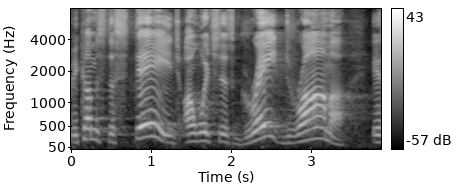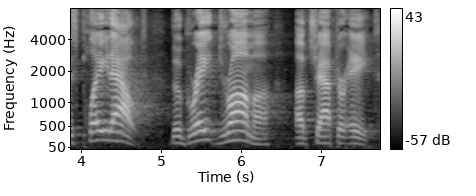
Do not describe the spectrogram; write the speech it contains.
becomes the stage on which this great drama is played out the great drama of chapter 8.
